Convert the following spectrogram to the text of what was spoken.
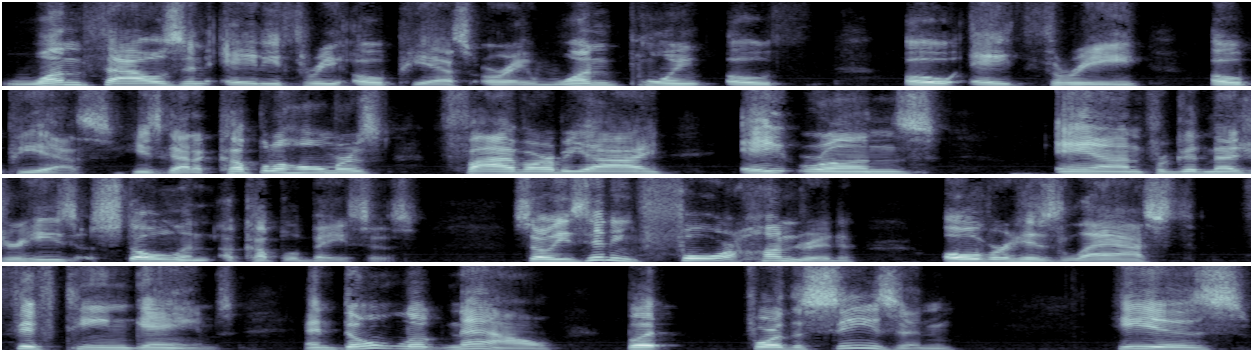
1083 OPS or a oh 1.083 OPS. He's got a couple of homers, five RBI, eight runs, and for good measure, he's stolen a couple of bases. So he's hitting 400 over his last 15 games. And don't look now, but for the season, he is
